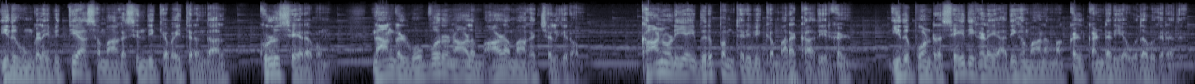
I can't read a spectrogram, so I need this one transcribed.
இது உங்களை வித்தியாசமாக சிந்திக்க வைத்திருந்தால் குழு சேரவும். நாங்கள் ஒவ்வொரு நாளும் ஆழமாகச் செல்கிறோம். காணொளியை விருப்பம் தெரிவிக்க மறக்காதீர்கள். இது போன்ற செய்திகளை அதிகமான மக்கள் கண்டறிய உதவுகிறது.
